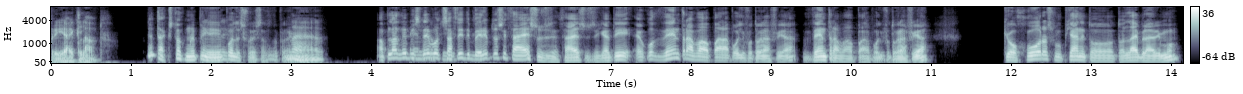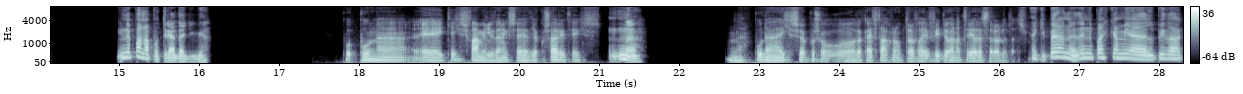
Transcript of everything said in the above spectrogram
free iCloud. Εντάξει, το έχουμε πει ε, πολλές φορές αυτό το πράγμα. Ναι. Απλά δεν πιστεύω ότι σε αυτή την περίπτωση θα έσωζε, θα έσωζε. Γιατί εγώ δεν τραβάω πάρα πολύ φωτογραφία. Δεν τραβάω πάρα πολύ φωτογραφία. Και ο χώρος που πιάνει το, το library μου είναι πάνω από 30 GB. Που, που να. Ε, και έχεις family, δεν έχεις 200 τι έχεις; Ναι. Ναι. Που να έχεις όπω ο 17χρονο που τραβάει βίντεο ανά 3 δευτερόλεπτα. Εκεί πέρα ναι, δεν υπάρχει καμία ελπίδα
